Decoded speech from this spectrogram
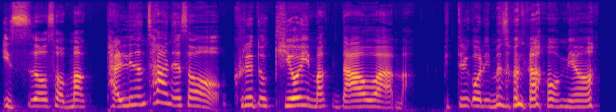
있어서 막 달리는 차 안에서 그래도 기어이 막 나와 막 비틀거리면서 나오면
